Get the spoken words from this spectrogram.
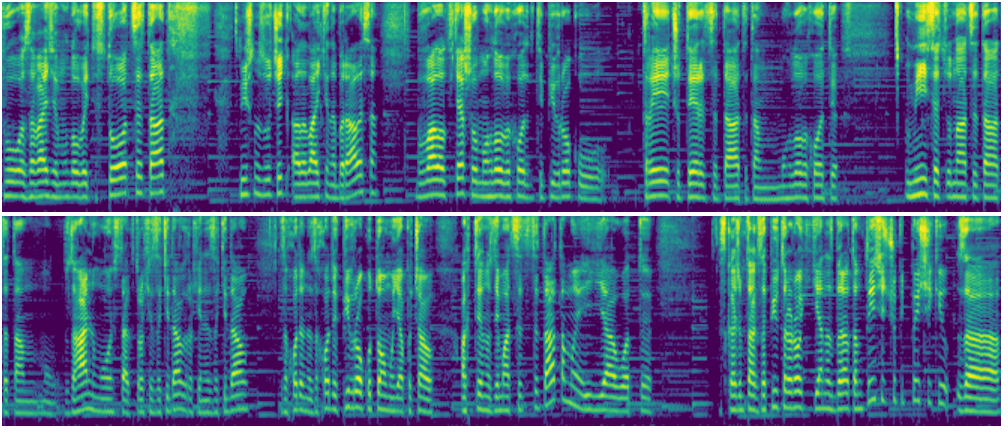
по завежі могло вийти 100 цитат. Смішно звучить, але лайки набиралися. Бувало таке, що могло виходити півроку 3-4 цитати, там могло виходити в місяць одна цитата. Там, ну, в загальному ось так трохи закидав, трохи не закидав. Заходив, не заходив. Півроку тому я почав активно займатися цитатами, і я от. Скажімо так, за півтора роки я назбирав там тисячу підписчиків, за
